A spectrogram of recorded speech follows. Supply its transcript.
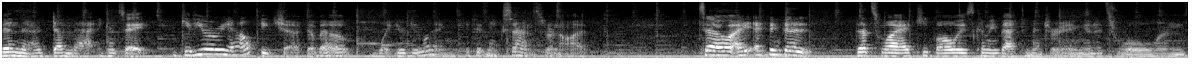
been there, done that, and can say, give you a reality check about what you're doing, if it makes sense or not. So I, I think that that's why I keep always coming back to mentoring and its role in,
